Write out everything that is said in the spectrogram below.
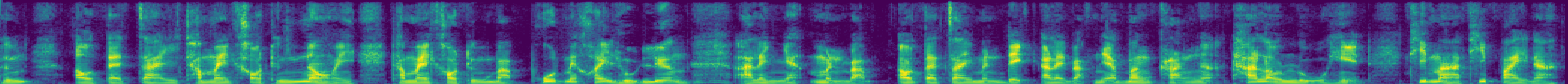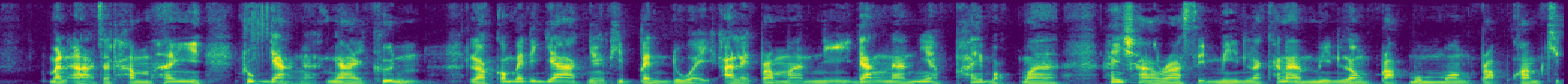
ถึงเอาแต่ใจทำไมเขาถึงหน่อยทำไมเขาถึงแบบพูดไม่ค่อยรู้เรื่องอะไรเงี้ยเหมือนแบบเอาแต่ใจเหมือนเด็กอะไรแบบเนี้ยบางครั้งอะถ้าเรารู้เหตุที่มาที่ไปนะมันอาจจะทำให้ทุกอย่างอะง่ายขึ้น แล้วก็ไม่ได้ยากอย่างที่เป็นด้วยอะไรประมาณนี้ ดังนั้นเนี่ยไพ่บอกว่าให้ชาวราศีมีนและคณะมีนลองปรับมุมมองปรับความคิด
